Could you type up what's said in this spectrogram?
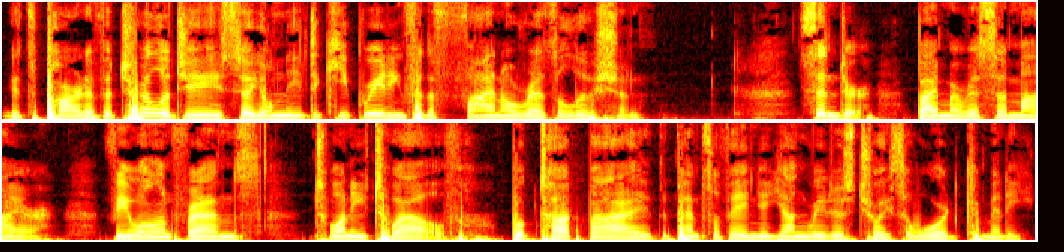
It's part of a trilogy, so you'll need to keep reading for the final resolution. Cinder by Marissa Meyer. Feiwel and Friends, 2012. Book Talk by the Pennsylvania Young Readers' Choice Award Committee.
